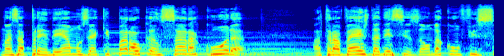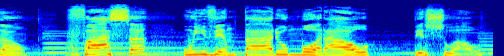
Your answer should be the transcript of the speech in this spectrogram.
nós aprendemos é que para alcançar a cura, através da decisão da confissão, faça um inventário moral pessoal.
